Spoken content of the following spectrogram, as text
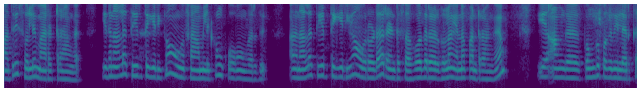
மாதிரி சொல்லி மிரட்டுறாங்க. இதனால் தீர்த்தகிரிக்கும் அவங்க ஃபேமிலிக்கும் கோபம் வருது. அதனால் தீர்த்தகிரியும் அவரோட ரெண்டு சகோதரர்களும் என்ன பண்ணுறாங்க அங்கே கொங்கு பகுதியில் இருக்க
